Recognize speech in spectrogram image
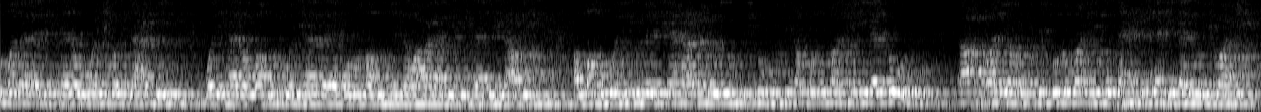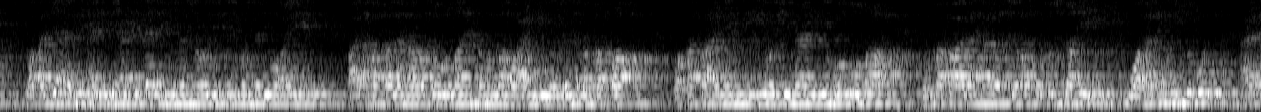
الضلال بالتنوع والتعدد. ولهذا الله ولهذا يقول الله جل وعلا في كتابه العظيم الله ولي الذين آمنوا يخرجهم من الظلمات إلى النور أخرجهم من ظلمات متعددة إلى نور واحد وقد جاء في حديث عبد الله بن مسعود في المسند وغيره. قال خط لنا رسول الله صلى الله عليه وسلم خطا وخط عن يمينه وشماله خطوطا. ثم قال هذا الصراط المستقيم وهذه سبل على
